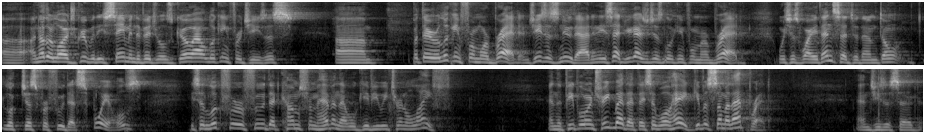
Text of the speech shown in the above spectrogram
uh, another large group of these same individuals go out looking for Jesus, um, but they were looking for more bread. And Jesus knew that, and he said, You guys are just looking for more bread, which is why he then said to them, Don't look just for food that spoils. He said, Look for food that comes from heaven that will give you eternal life. And the people were intrigued by that. They said, Well, hey, give us some of that bread. And Jesus said,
